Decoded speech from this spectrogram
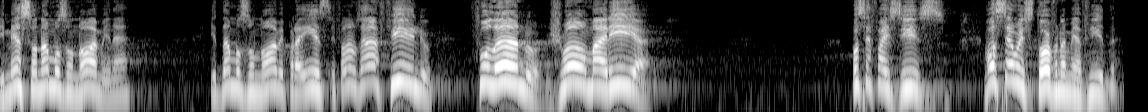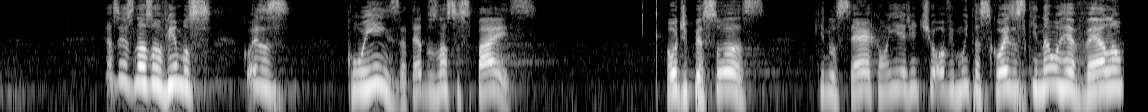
E mencionamos um nome, né? E damos um nome para isso. E falamos: Ah, filho, Fulano, João, Maria. Você faz isso. Você é um estorvo na minha vida. E às vezes nós ouvimos coisas ruins, até dos nossos pais, ou de pessoas que nos cercam, e a gente ouve muitas coisas que não revelam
